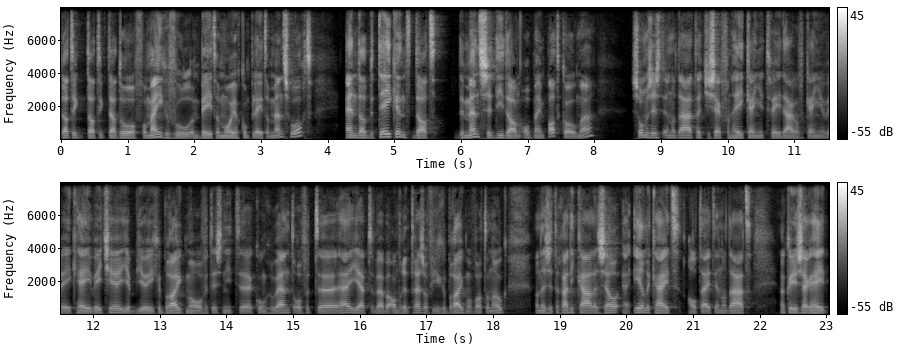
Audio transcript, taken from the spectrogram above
dat ik, dat ik daardoor voor mijn gevoel een beter, mooier, completer mens word. En dat betekent dat de mensen die dan op mijn pad komen, soms is het inderdaad dat je zegt van hey, ken je twee dagen of ken je een week? Hey, weet je, je, je gebruikt me of het is niet uh, congruent of het, uh, je hebt, we hebben andere interesse of je gebruikt me of wat dan ook. Dan is het radicale zelf, eerlijkheid altijd inderdaad. Dan kun je zeggen hey,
